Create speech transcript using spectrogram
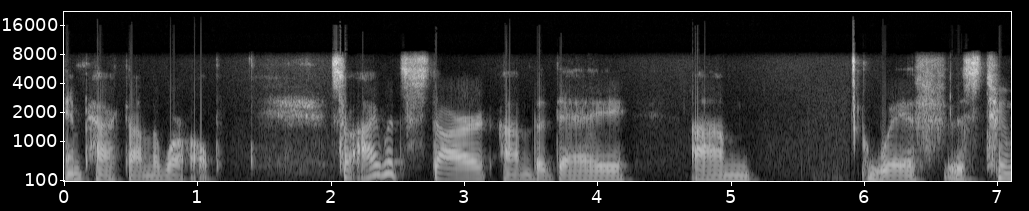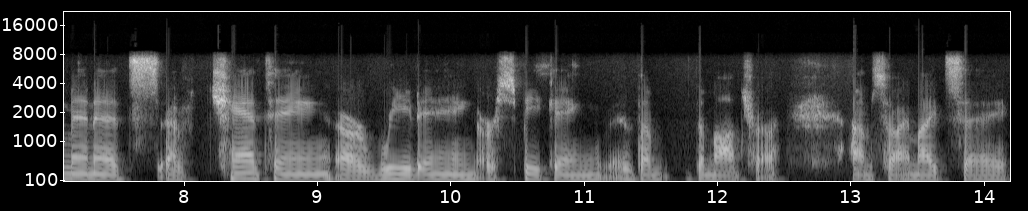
impact on the world. So I would start on the day um, with this two minutes of chanting or reading or speaking the, the mantra. Um, so I might say,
